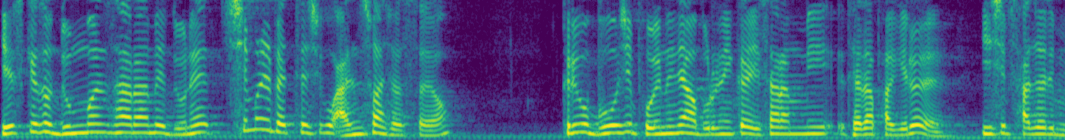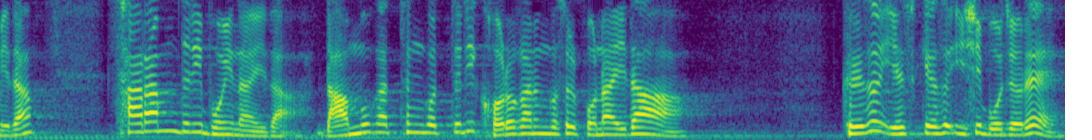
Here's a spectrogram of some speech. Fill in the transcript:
예수께서 눈먼 사람의 눈에 침을 뱉으시고 안수하셨어요. 그리고 무엇이 보이느냐 물으니까 이 사람이 대답하기를 24절입니다. 사람들이 보이나이다. 나무 같은 것들이 걸어가는 것을 보나이다. 그래서 예수께서 25절에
